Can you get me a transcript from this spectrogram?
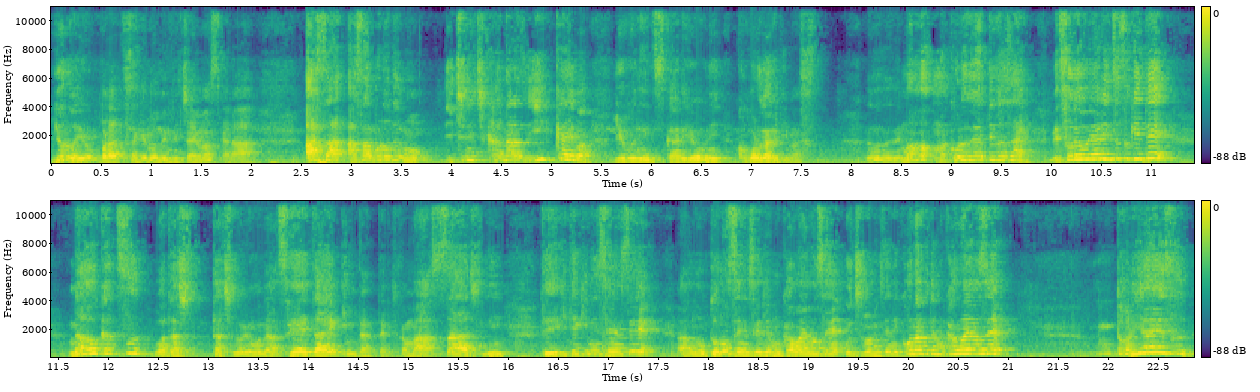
夜は酔っ払って酒飲んで寝ちゃいますから朝朝風呂でも1日必ず1回は湯船に浸かるように心がけています。なので、ね、まあ、まあ、これをやってください。でそれをやり続けてなおかつ私たちのような整体院だったりとかマッサージに定期的に先生あのどの先生でも構いません。うちの店に来なくても構いません。とりあえず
